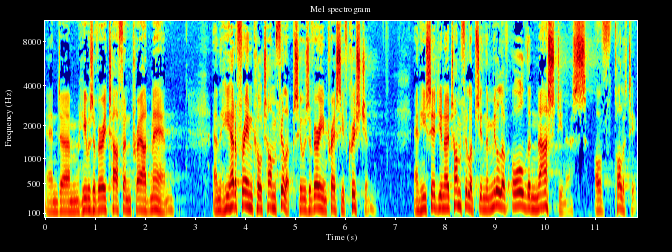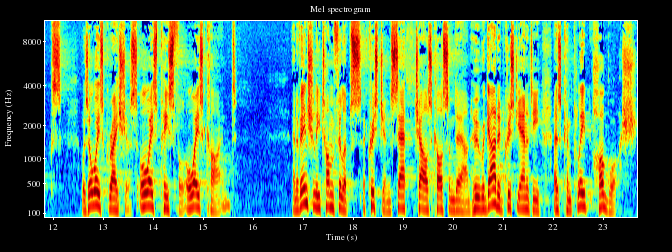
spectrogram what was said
And um, he was a very tough and proud man. And he had a friend called Tom Phillips, who was a very impressive Christian. And he said, You know, Tom Phillips, in the middle of all the nastiness of politics, was always gracious, always peaceful, always kind. And eventually, Tom Phillips, a Christian, sat Charles Colson down, who regarded Christianity as complete hogwash.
